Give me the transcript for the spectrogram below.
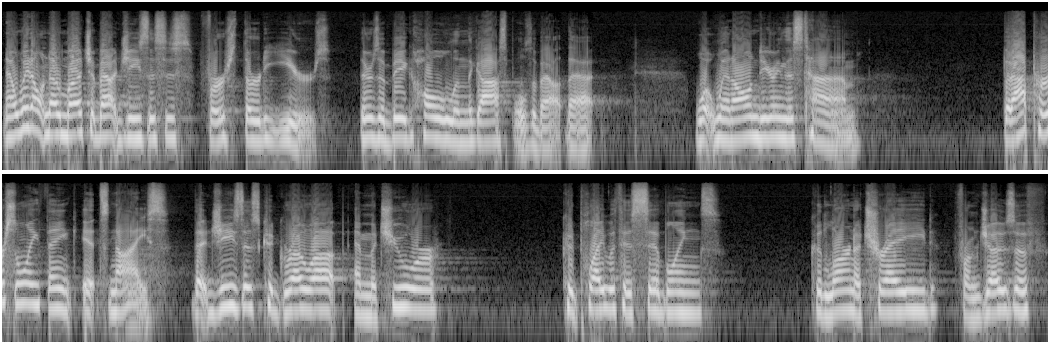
Now, we don't know much about Jesus' first 30 years. There's a big hole in the Gospels about that, what went on during this time. But I personally think it's nice that Jesus could grow up and mature, could play with his siblings, could learn a trade from Joseph,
